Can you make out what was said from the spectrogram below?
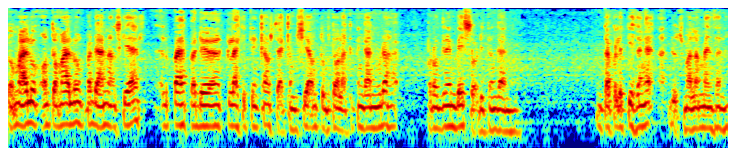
Untuk maklum untuk maklum pada anak sekalian lepas pada kelas kita kan ustaz akan bersiap untuk bertolak ke Terengganu dah. Program besok di Terengganu. Entah aku letih sangat duduk semalaman sana.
